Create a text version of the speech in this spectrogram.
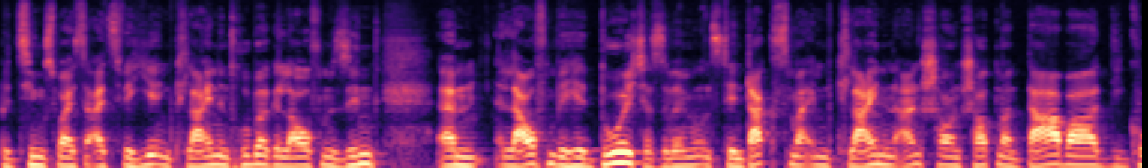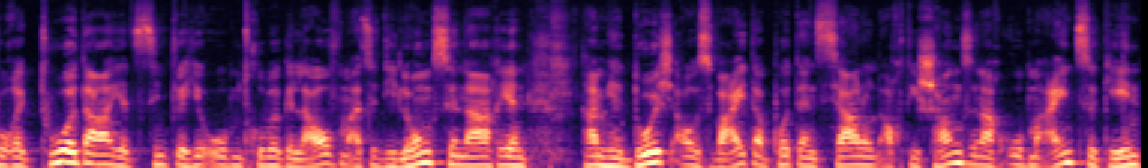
beziehungsweise als wir hier im Kleinen drüber gelaufen sind, ähm, laufen wir hier durch. Also wenn wir uns den DAX mal im Kleinen anschauen, schaut man, da war die Korrektur da, jetzt sind wir hier oben drüber gelaufen. Also die Long-Szenarien haben hier durchaus weiter Potenzial und auch die Chance nach oben einzugehen.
